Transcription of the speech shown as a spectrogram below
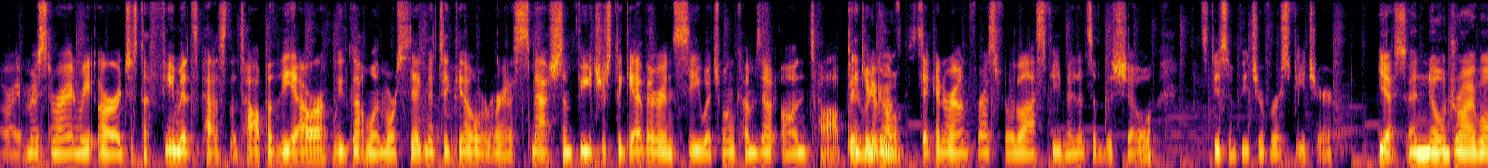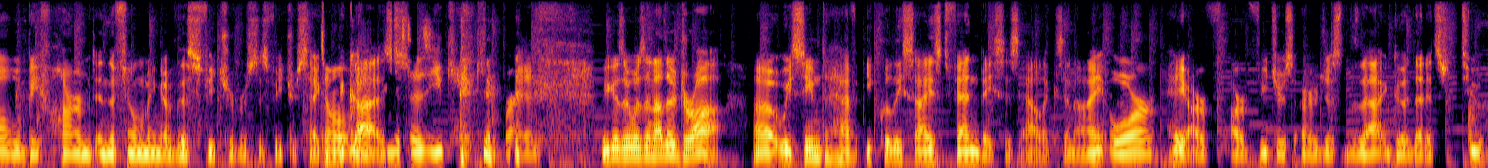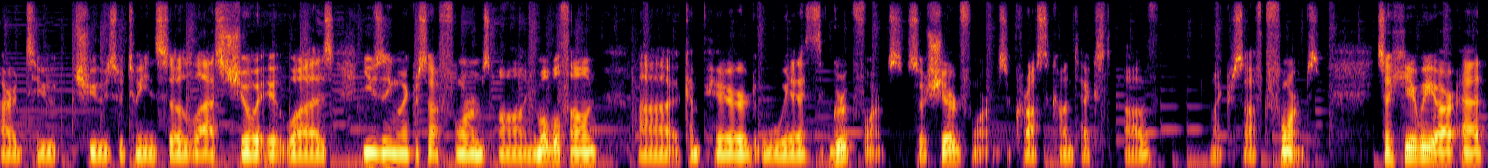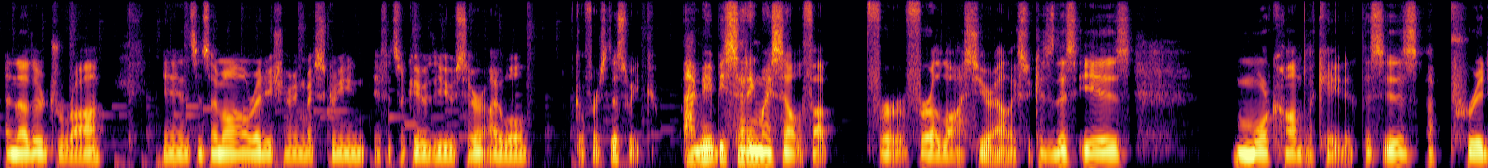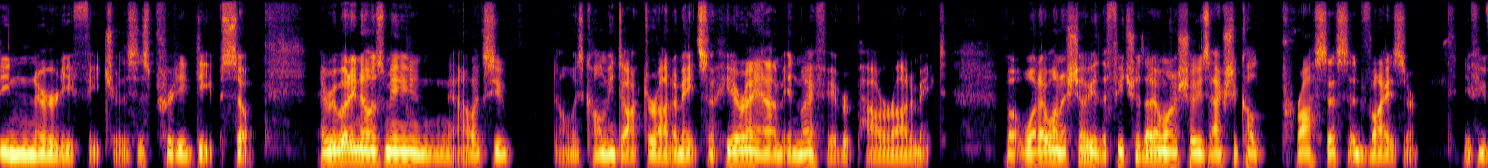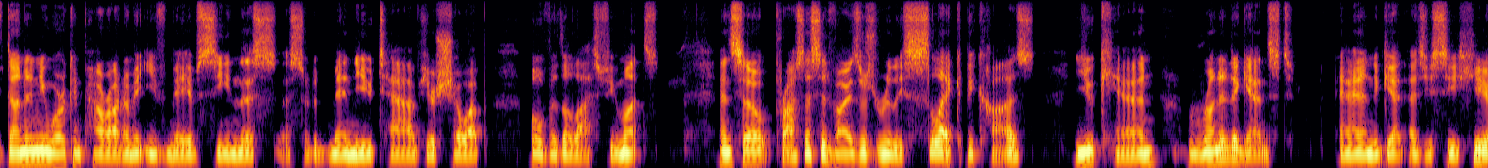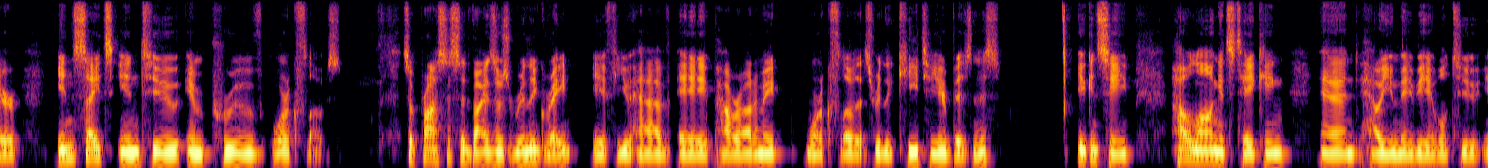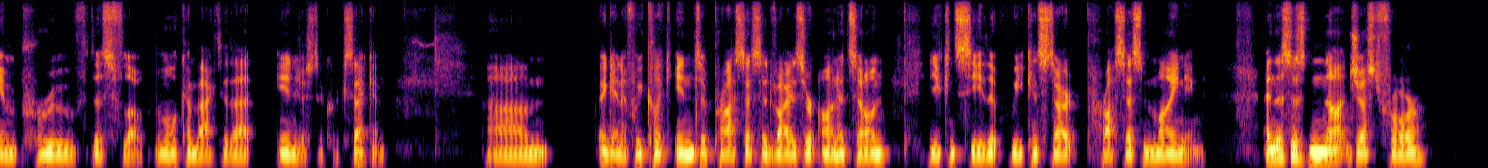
All right, Mr. Ryan, we are just a few minutes past the top of the hour. We've got one more segment to go, and we're going to smash some features together and see which one comes out on top. Thank There you everyone go. for sticking around for us for the last few minutes of the show. Let's do some feature versus feature. Yes, and no drywall will be harmed in the filming of this feature versus feature segment Don't because you can't keep, Ryan. because it was another draw. Uh, we seem to have equally sized fan bases, Alex and I, or hey, our our features are just that good that it's too hard to choose between. So last show it was using Microsoft Forms on your mobile phone uh, compared with group forms, so shared forms across the context of Microsoft Forms. So here we are at another draw. And since I'm already sharing my screen, if it's okay with you, sir, I will go first this week. I may be setting myself up for for a loss here, Alex, because this is more complicated. This is a pretty nerdy feature. This is pretty deep. So everybody knows me, and Alex, you always call me Dr. Automate. So here I am in my favorite Power Automate. But what I want to show you, the feature that I want to show you is actually called Process Advisor. If you've done any work in Power Automate, you may have seen this uh, sort of menu tab here show up over the last few months. And so Process Advisor is really slick because you can run it against and get, as you see here, insights into improve workflows. So Process Advisor is really great if you have a Power Automate workflow that's really key to your business. You can see how long it's taking and how you may be able to improve this flow. And we'll come back to that in just a quick second. Um, again, if we click into Process Advisor on its own, you can see that we can start process mining. And this is not just for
